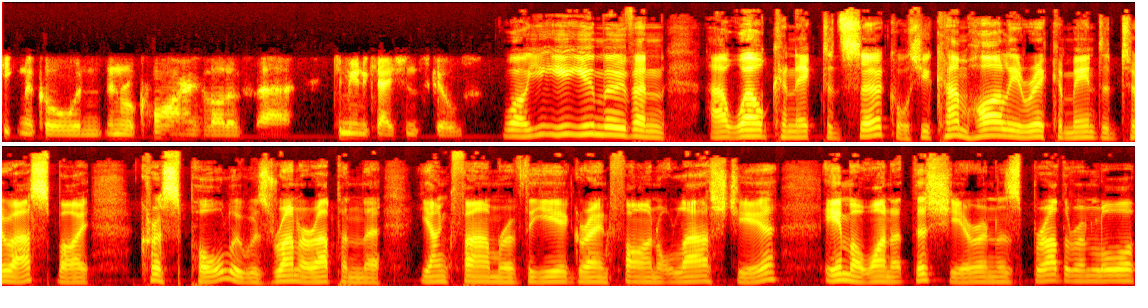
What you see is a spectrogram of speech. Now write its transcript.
technical and, and requiring a lot of communication skills. Well, you, you move in uh, well connected circles. You come highly recommended to us by Chris Paul, who was runner up in the Young Farmer of the Year grand final last year. Emma won it this year, and his brother in law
